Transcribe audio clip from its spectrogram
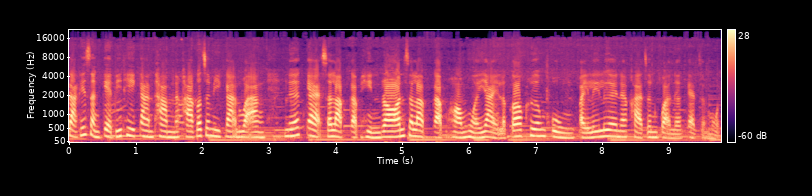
จากที่สังเกตวิธีการทำนะคะ ก็จะมีการวางเนื้อแกะสลับกับหินร้อน สลับกับหอมหัวใหญ่ แล้วก็เครื่องปรุงไปเรื่อยๆนะคะ จนกว่าเนื้อแกะจะหมด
